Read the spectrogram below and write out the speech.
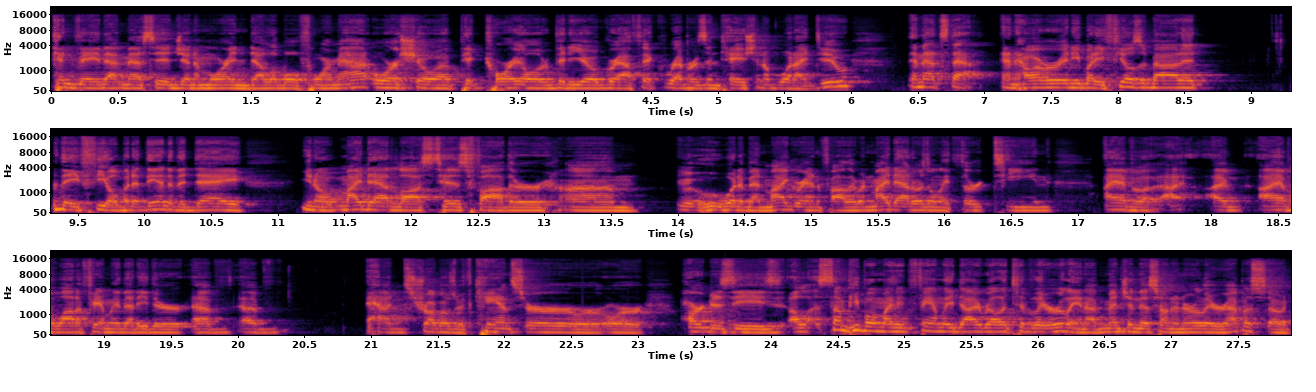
convey that message in a more indelible format or show a pictorial or video graphic representation of what I do. And that's that. And however anybody feels about it, they feel. But at the end of the day, you know, my dad lost his father. Um, who would have been my grandfather when my dad was only 13. I have a I, I, I have a lot of family that either have, have had struggles with cancer or, or, heart disease. Some people in my family die relatively early, and I've mentioned this on an earlier episode.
